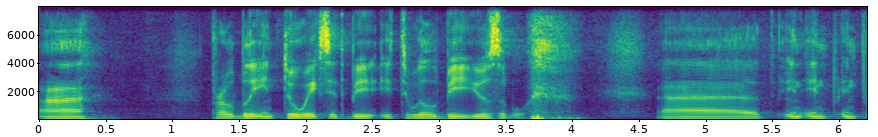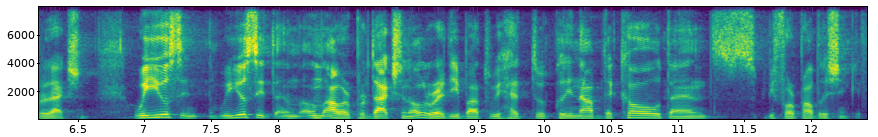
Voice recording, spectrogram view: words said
Uh, probably in two weeks it be it will be usable. uh, in, in, in, production. We use it, we use it on, on, our production already, but we had to clean up the code and before publishing it.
